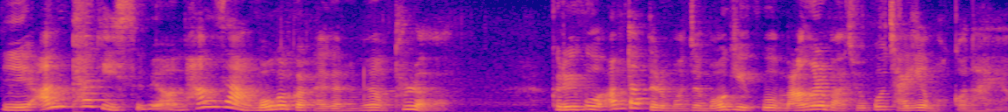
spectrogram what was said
이 암탉이 있으면 항상 먹을 걸 발견하면 불러요. 그리고 암탉들을 먼저 먹이고 망을 봐주고 자기가 먹거나 해요.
